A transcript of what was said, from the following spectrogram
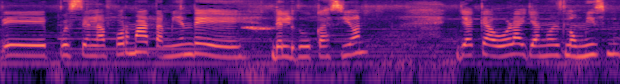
eh, pues en la forma también de, de la educación ya que ahora ya no es lo mismo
